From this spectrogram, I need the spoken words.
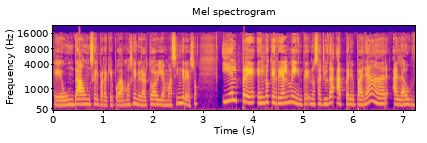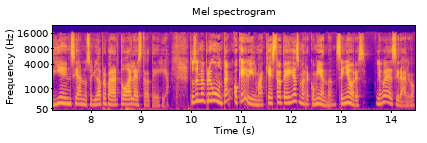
eh, un downsell para que podamos generar todavía más ingreso. Y el pre es lo que realmente nos ayuda a preparar a la audiencia, nos ayuda a preparar toda la estrategia. Entonces me preguntan, ok Vilma, ¿qué estrategias me recomiendan? Señores, les voy a decir algo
